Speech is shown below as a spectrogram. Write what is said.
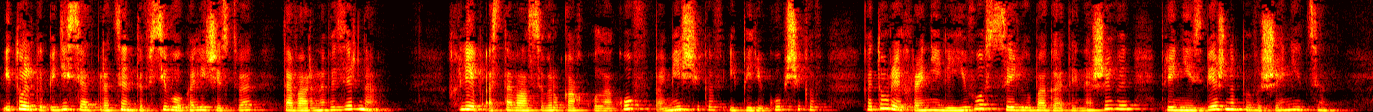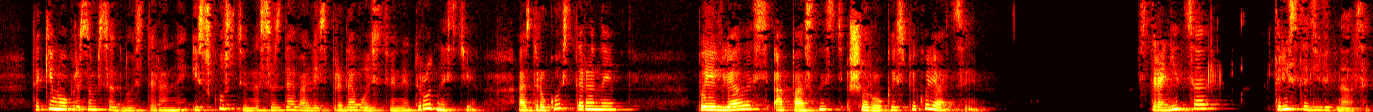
и только 50% всего количества товарного зерна. Хлеб оставался в руках кулаков, помещиков и перекупщиков, которые хранили его с целью богатой наживы при неизбежном повышении цен. Таким образом, с одной стороны, искусственно создавались продовольственные трудности, а с другой стороны, появлялась опасность широкой спекуляции. Страница 319.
